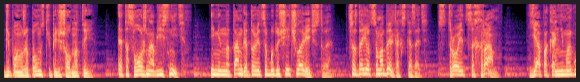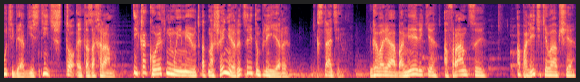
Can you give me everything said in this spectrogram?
Дюпон уже полностью перешел на «ты». Это сложно объяснить. Именно там готовится будущее человечества. Создается модель, так сказать. Строится храм. Я пока не могу тебе объяснить, что это за храм и какое к нему имеют отношение рыцари-тамплиеры. Кстати, говоря об Америке, о Франции, о политике вообще,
